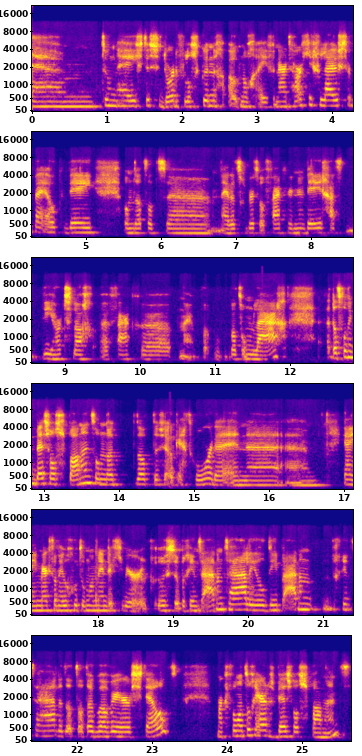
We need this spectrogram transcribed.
Um, toen heeft tussendoor de verloskundige ook nog even naar het hartje geluisterd bij elke wee. Omdat dat, uh, nou, dat gebeurt wel vaker in een wee, gaat die hartslag uh, vaak uh, nou, wat, omlaag. dat vond ik best wel spannend, omdat dat dus ook echt hoorde. En um, ja, je merkt dan heel goed op het moment dat je weer rustig begint adem te halen, heel diep adem begint te halen, dat dat ook wel weer herstelt. Maar ik vond het toch ergens best wel spannend.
